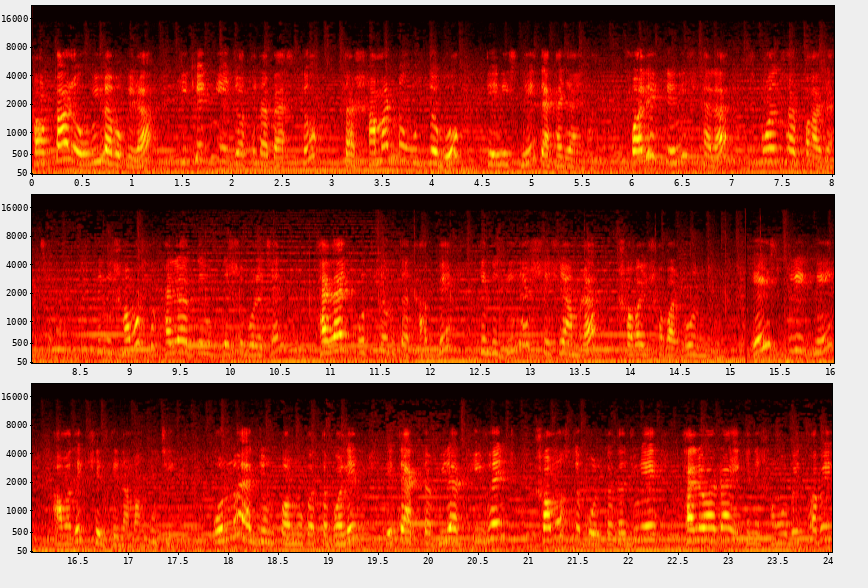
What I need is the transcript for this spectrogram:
সরকার ও অভিভাবকেরা ক্রিকেট নিয়ে যতটা ব্যস্ত, তার সামান্য উদ্যোগও টেনিস নিয়ে দেখা যায় না। ফলে টেনিস খেলা স্পন্সর পাওয়া যাচ্ছে না। তিনি সমস্ত খেলোয়াড়দের উদ্দেশ্যে বলেছেন, খেলায় প্রতিযোগিতা থাকবে, কিন্তু দিনের শেষে আমরা সবাই সবার বন্ধু। এই স্পিরিট নিয়ে আমাদের খেলতে নামা উচিত। অন্য একজন কর্মকর্তা বলেন, এটা একটা বিরাট ইভেন্ট সমস্ত কলকাতা জুড়ে খেলোয়াড়রা এখানে সমবেত হবে।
